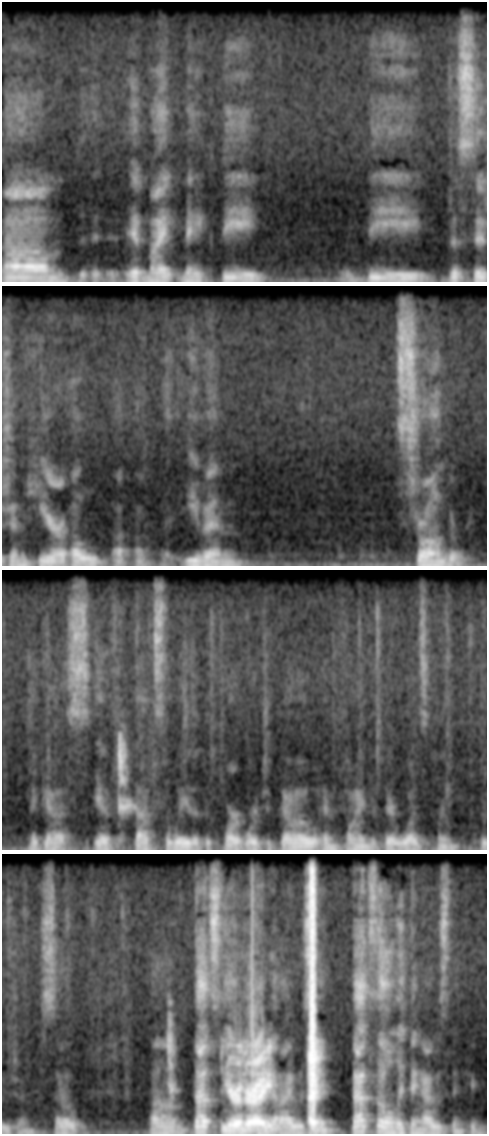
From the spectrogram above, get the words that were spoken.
Um, it, it might make the, the decision here a, a, a even stronger, I guess, if that's the way that the court were to go and find that there was claim preclusion. So, um, that's the only thing I- that I was I- thinking, that's the only thing I was thinking.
